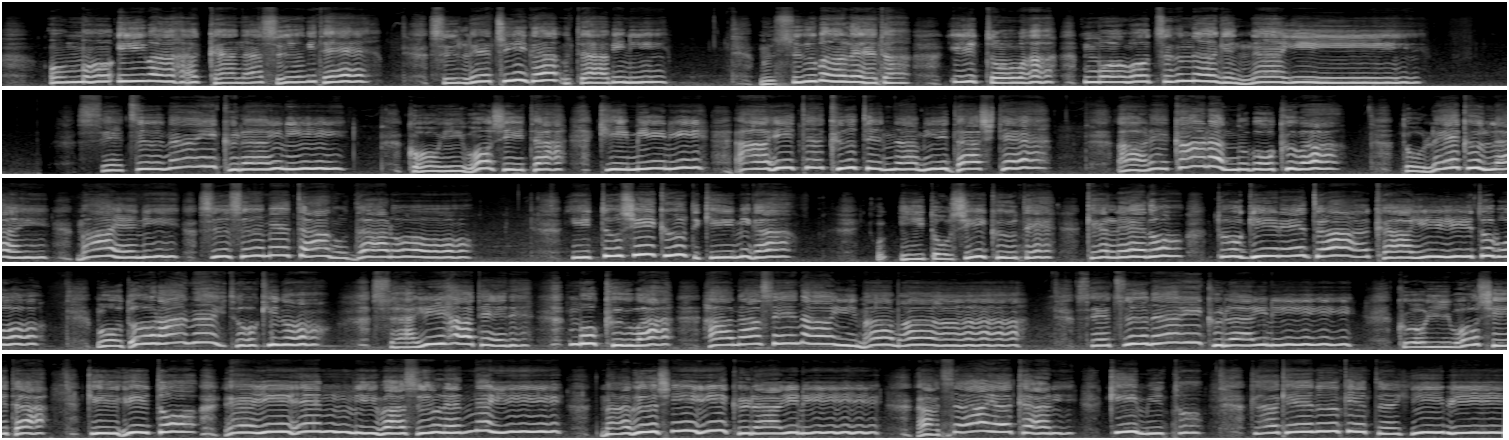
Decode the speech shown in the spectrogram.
思いは儚すぎてすれ違うたびに結ばれた糸はもうつなげない。切ないくらいに恋をした君に会いたくて涙して。あれからの僕はどれくらい前に進めたのだろう。愛しくて君が愛しくてけれど途切れた赤い糸を戻らない時の最果てで切ないくらいに恋をしたきっと永遠に忘れない眩しいくらいに鮮やかに君と駆け抜けた日々。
